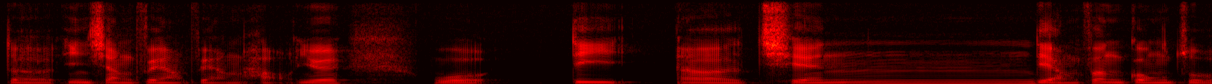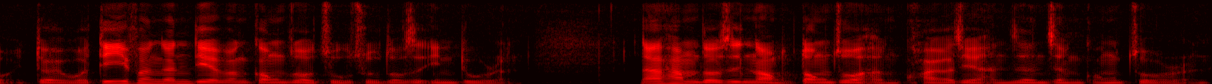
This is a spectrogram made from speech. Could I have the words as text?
的印象非常非常好，因为我第呃前两份工作，对，我第一份跟第二份工作主厨都是印度人，那他们都是那种动作很快而且很认真工作人。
